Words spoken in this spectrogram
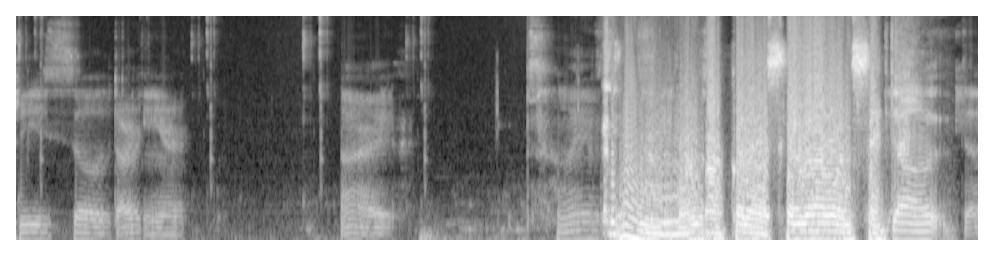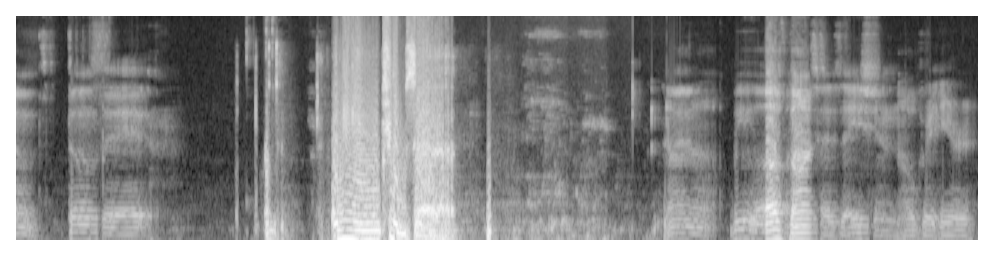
She's so dark in here. Alright. Time for- I'm not gonna say what I want to say. Don't, don't, don't say it. YouTube's uh, I know. We love monetization over here.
